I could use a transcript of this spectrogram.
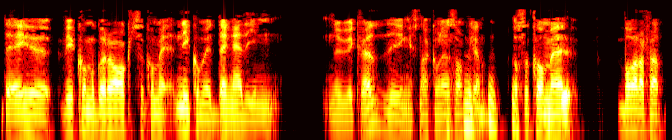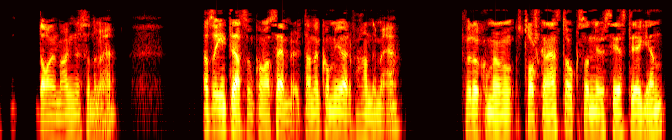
Det är ju, vi kommer gå rakt så kommer, ni kommer dänga in nu ikväll, det är inget snack om den saken. Och så kommer, bara för att Daniel Magnusson är med. Alltså inte att de kommer vara sämre, utan de kommer göra det för han är med. För då kommer de torska nästa också, i C-stegen.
